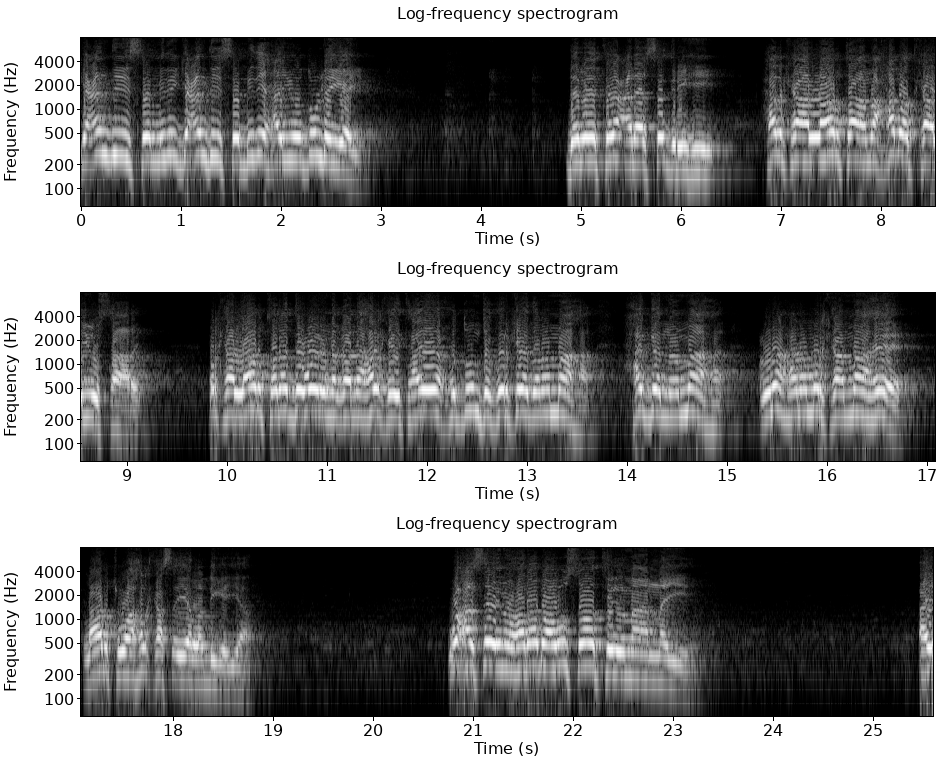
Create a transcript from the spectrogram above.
Gacantiisa midig gacantiisa bidix ayuu duldhigay dabeetana calaa sadrihi. Halkaa laabta ama xabadka ayuu saaray. Markaa laabtana dee waynu naqaanaa halkay tahay ee xudunta korkeedana maaha xaggana maaha cunahana markaa maahee laabtu waa halkaas ayaa la dhigayaa waxaasaynu horeba u soo tilmaanay ay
